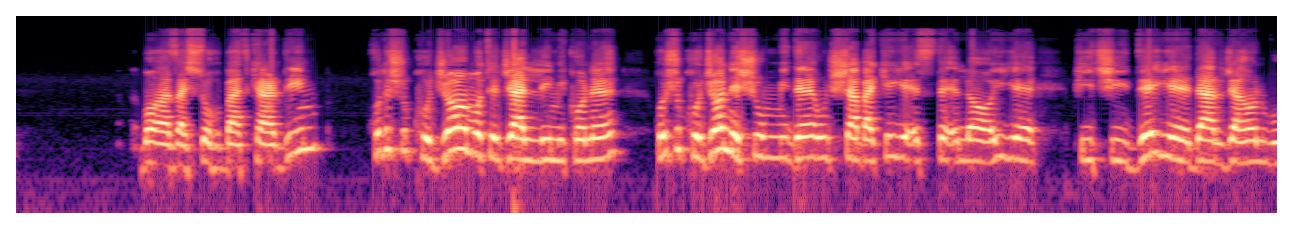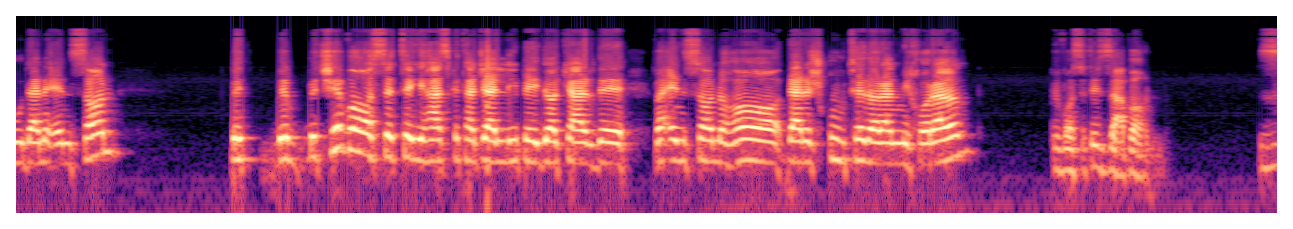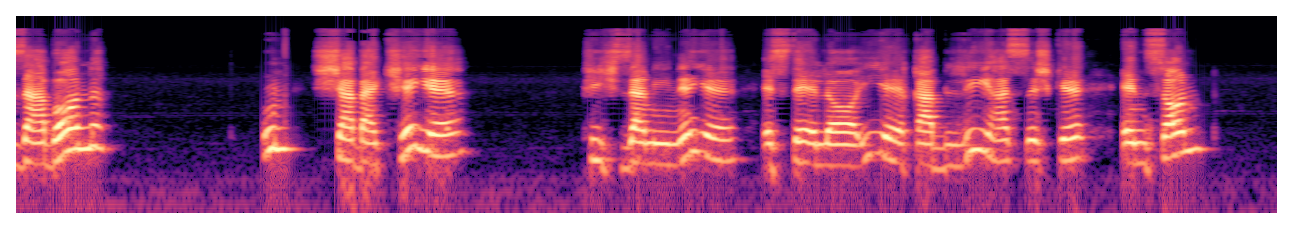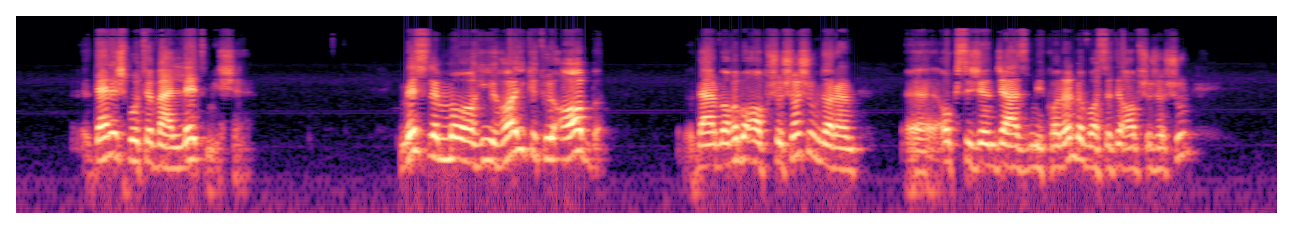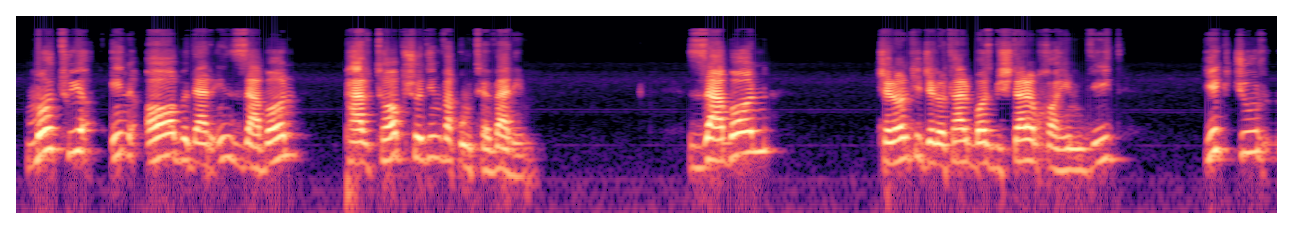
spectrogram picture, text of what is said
ما ازش صحبت کردیم خودش رو کجا متجلی می‌کنه؟ خودش رو کجا نشون میده؟ اون شبکه استعلایی پیچیده در جهان بودن انسان به, به, به چه واسطه ای هست که تجلی پیدا کرده و انسانها درش قوطه دارن می‌خورن؟ به واسطه زبان. زبان اون شبکه پیش زمینه استعلایی قبلی هستش که انسان درش متولد میشه. مثل ماهی هایی که توی آب در واقع با آبشوشاشون دارن اکسیژن جذب می‌کنن به واسطه آبشوشاشون. ما توی این آب در این زبان پرتاب شدیم و قوتوریم. زبان چنان که جلوتر باز بیشتر هم خواهیم دید یک جور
